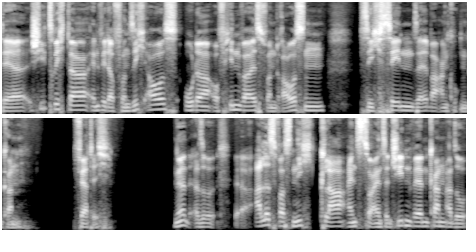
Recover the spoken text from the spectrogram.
der Schiedsrichter entweder von sich aus oder auf Hinweis von draußen sich Szenen selber angucken kann. Fertig. Ne, also alles, was nicht klar eins zu eins entschieden werden kann, also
